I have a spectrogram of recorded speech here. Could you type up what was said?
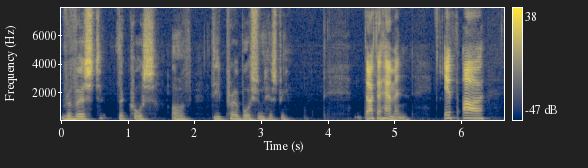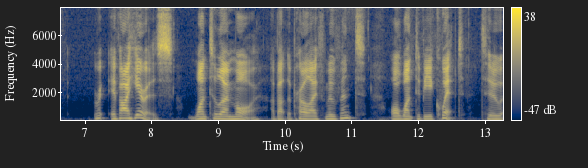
reversed the course of the pro abortion history. Dr. Hammond, if our, if our hearers want to learn more about the pro life movement or want to be equipped to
